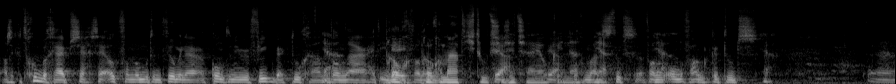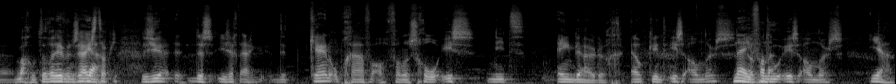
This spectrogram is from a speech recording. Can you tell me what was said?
als ik het goed begrijp, zegt zij ook van we moeten veel meer naar continue feedback toe gaan Ja. dan naar het idee Pro- van een programmatisch toetsen Ja, zit zij ook ja, in. eh, programmatische toets, van Ja. een onafhankelijke toets. Ja. Eh, maar goed, dat was even een zijstapje. Dus, je, dus je zegt eigenlijk, de kernopgave van een school is niet eenduidig. Elk kind is anders, Nee, elk van- doel is anders. Ja,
